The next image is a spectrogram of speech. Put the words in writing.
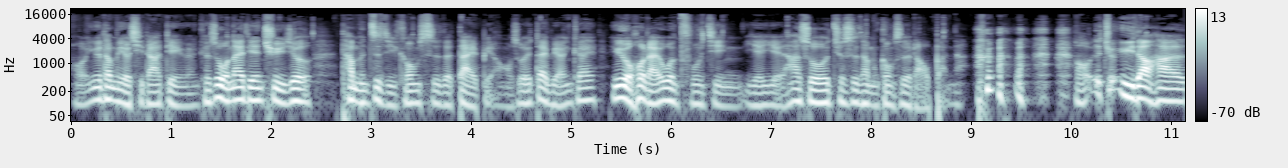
哦，因为他们有其他店员，可是我那天去就他们自己公司的代表，所谓代表应该，因为我后来问福井爷爷，他说就是他们公司的老板呐，哦，就遇到他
